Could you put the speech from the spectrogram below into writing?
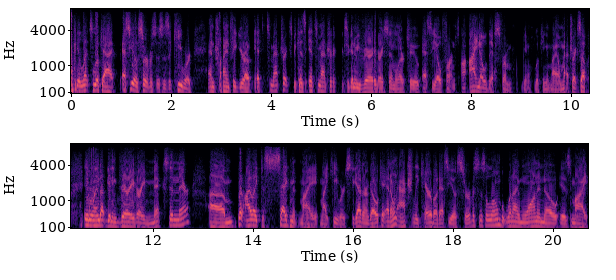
okay, let's look at SEO services as a keyword and try and figure out its metrics because its metrics are going to be very, very similar to SEO firms. I, I know this from, you know, looking at my own metrics. So it'll end up getting very, very mixed in there. Um, but I like to segment my my keywords together and go, okay, I don't actually care about SEO services alone, but what I want to know is my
